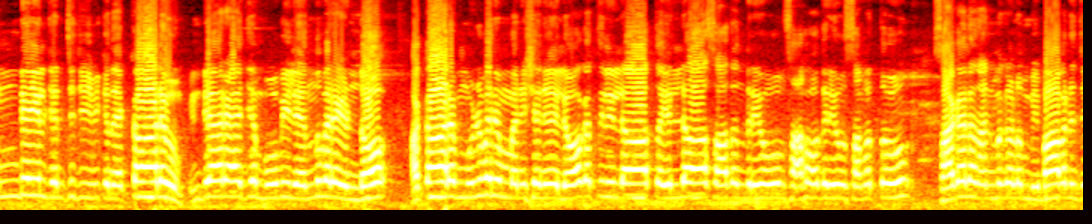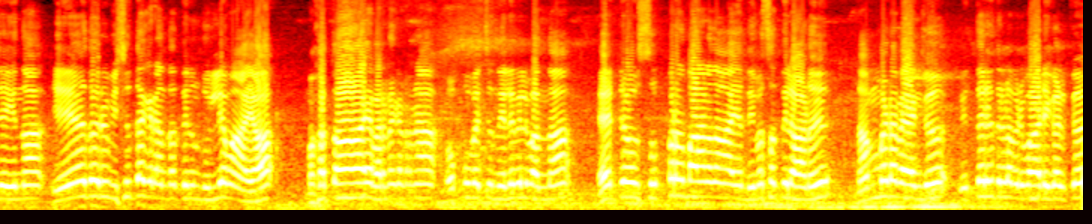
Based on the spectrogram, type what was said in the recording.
ഇന്ത്യയിൽ ജനിച്ച് ജീവിക്കുന്ന എക്കാലവും ഇന്ത്യ രാജ്യം ഭൂമിയിൽ എന്നുവരെ ഉണ്ടോ? അക്കാലം മുഴുവനും മനുഷ്യന് ലോകത്തിലില്ലാത്ത എല്ലാ സ്വാതന്ത്ര്യവും സാഹോദര്യവും സമത്വവും സകല നന്മകളും വിഭാവനം ചെയ്യുന്ന ഏതൊരു വിശുദ്ധ ഗ്രന്ഥത്തിനും തുല്യമായ മഹത്തായ ഭരണഘടന ഒപ്പുവെച്ച് നിലവിൽ വന്ന ഏറ്റവും സുപ്രധാനമായ ദിവസത്തിലാണ് നമ്മുടെ ബാങ്ക് ഇത്തരത്തിലുള്ള പരിപാടികൾക്ക്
